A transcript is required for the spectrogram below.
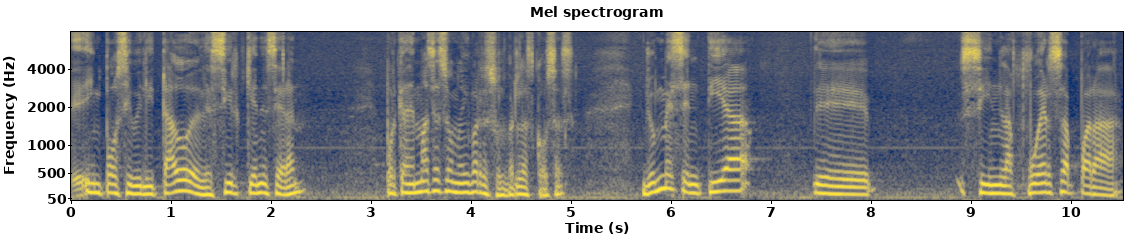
imposibilitado de decir quiénes eran, porque además eso no iba a resolver las cosas. Yo me sentía sin la fuerza para,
